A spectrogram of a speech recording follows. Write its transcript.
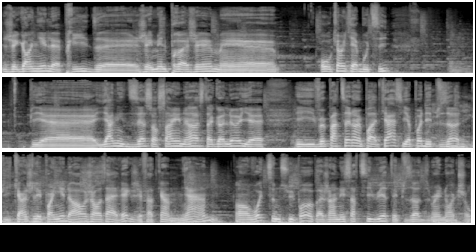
j'ai gagné le prix de. J'ai aimé le projet, mais euh, aucun qui aboutit. Puis euh, Yann, il disait sur scène, ah, ce gars-là, il, il veut partir un podcast, il n'y a pas d'épisode. Puis quand je l'ai poigné dehors, j'osais avec, j'ai fait comme, Yann, on voit que tu me suis pas, ben, j'en ai sorti 8 épisodes du Reynard Show.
